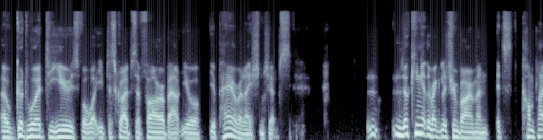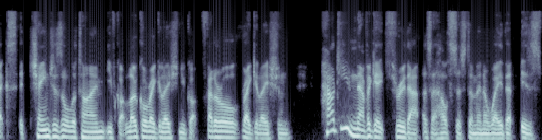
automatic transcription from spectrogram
a good word to use for what you've described so far about your your payer relationships. Looking at the regulatory environment, it's complex. It changes all the time. You've got local regulation, you've got federal regulation how do you navigate through that as a health system in a way that is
